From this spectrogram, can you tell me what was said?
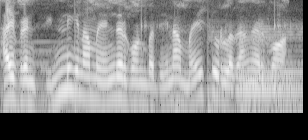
ஹாய் ஃப்ரெண்ட்ஸ் இன்னைக்கு நம்ம எங்க இருக்கோம்னு பார்த்தீங்கன்னா மைசூரில் தாங்க இருக்கோம்.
